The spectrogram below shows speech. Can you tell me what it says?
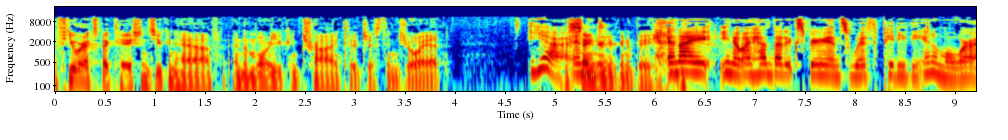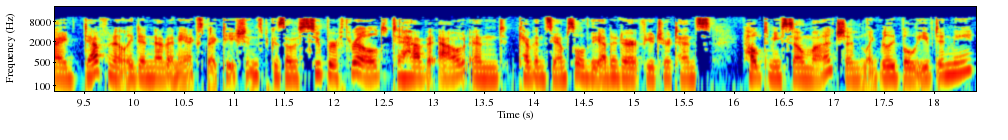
the fewer expectations you can have, and the more you can try to just enjoy it, Yeah, the and saner you're going to be. and I, you know, I had that experience with Pity the Animal where I definitely didn't have any expectations because I was super thrilled to have it out. And Kevin Sampsell, the editor at Future Tense, helped me so much and like really believed in me.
